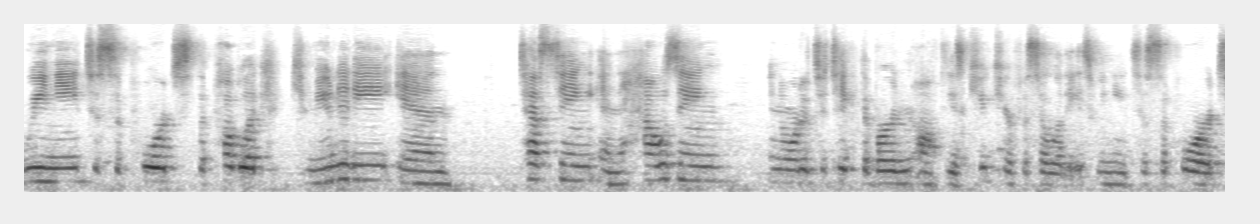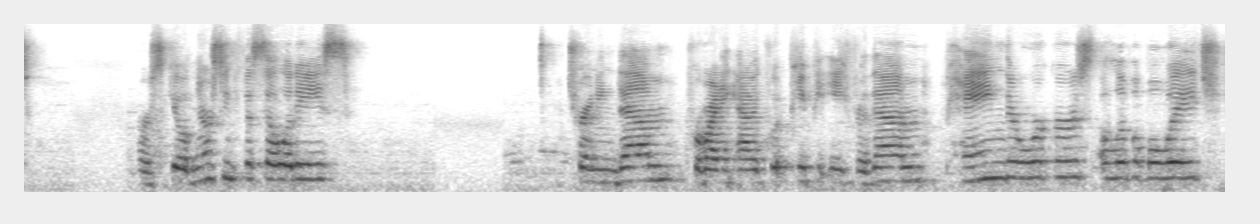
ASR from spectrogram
We need to support the public community in testing and housing in order to take the burden off these acute care facilities. We need to support our skilled nursing facilities training them, providing adequate PPE for them, paying their workers a livable wage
